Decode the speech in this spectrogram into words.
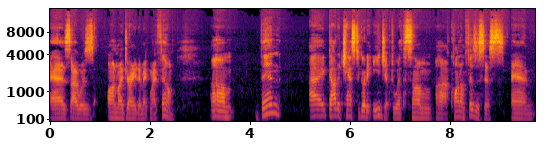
as I was on my journey to make my film. Um, then I got a chance to go to Egypt with some uh, quantum physicists. And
